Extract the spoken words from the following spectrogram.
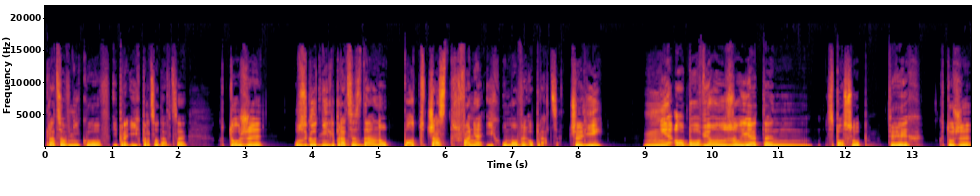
pracowników i pra- ich pracodawcę, którzy uzgodnili pracę zdalną podczas trwania ich umowy o pracę. Czyli nie obowiązuje ten sposób tych, którzy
